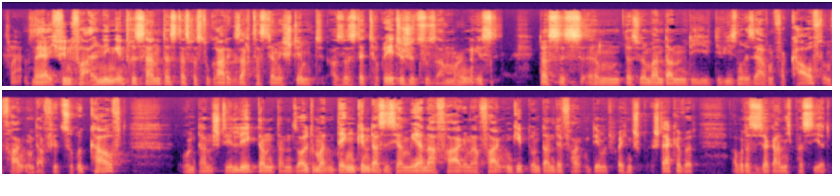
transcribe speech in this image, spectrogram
Klaus. Naja, ich finde vor allen Dingen interessant, dass das, was du gerade gesagt hast, ja nicht stimmt. Also dass der theoretische Zusammenhang ist, dass es, ähm, dass wenn man dann die Devisenreserven verkauft und Franken dafür zurückkauft, und dann stilllegt, dann, dann sollte man denken, dass es ja mehr Nachfrage nach Franken gibt und dann der Franken dementsprechend stärker wird. Aber das ist ja gar nicht passiert.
